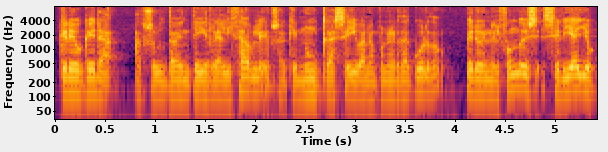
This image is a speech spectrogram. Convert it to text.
creo que era absolutamente irrealizable, o sea, que nunca se iban a poner de acuerdo, pero en el fondo sería yo,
